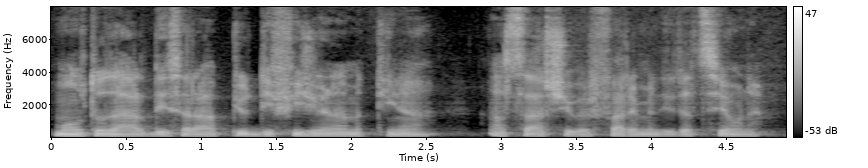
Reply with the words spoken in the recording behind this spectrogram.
molto tardi sarà più difficile la mattina alzarci per fare meditazione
